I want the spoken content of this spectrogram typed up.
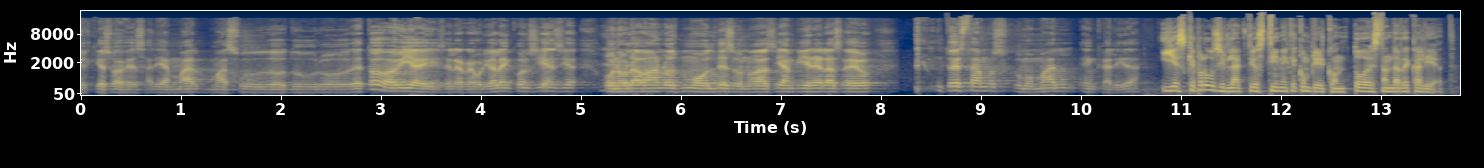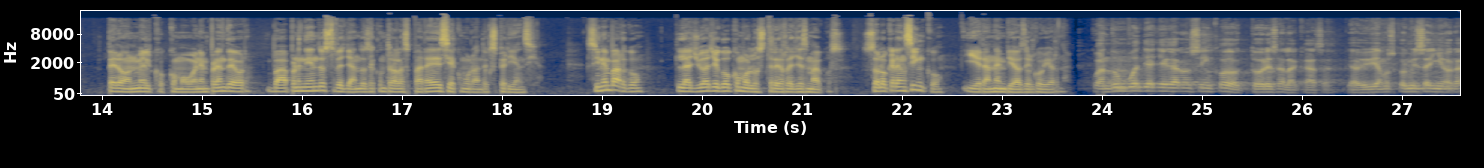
el queso a veces salía mal, masudo, duro, de todo había y se le revolvió la inconsciencia, o no lavaban los moldes, o no hacían bien el aseo. Entonces estamos como mal en calidad. Y es que producir lácteos tiene que cumplir con todo estándar de calidad. Pero Don Melco, como buen emprendedor, va aprendiendo estrellándose contra las paredes y acumulando experiencia. Sin embargo, la ayuda llegó como los tres reyes magos. Solo que eran cinco y eran enviados del gobierno. Cuando un buen día llegaron cinco doctores a la casa, ya vivíamos con mi señora,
